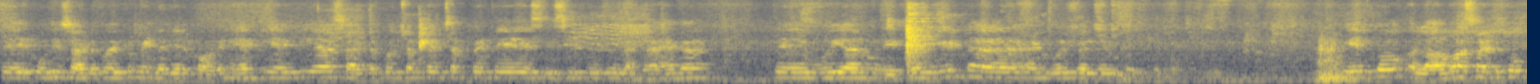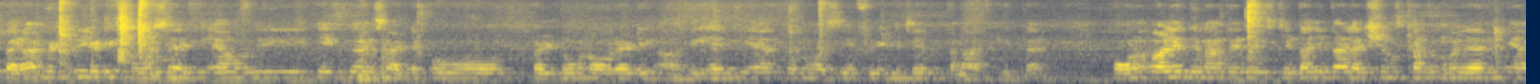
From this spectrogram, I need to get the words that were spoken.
ਤੇ ਉਹਦੀ ਸਾਡੇ ਕੋਲ ਇੱਕ ਮਹੀਨੇ ਦੀ ਰਿਕਾਰਡਿੰਗ ਹੈਗੀ ਹੈਗੀ ਆ। ਸਾਡੇ ਕੋਲ ਚੱਪੇ ਚੱਪੇ ਤੇ ਸੀਸੀਟੀਵੀ ਲੱਗਾ ਹੈਗਾ। ਤੇ we are monitoring it and we will be it ਇਹ ਤੋਂ ਇਲਾਵਾ ਸਾਡੇ ਕੋਲ ਪੈਰਾਮਿਲਟਰੀ ਜਿਹੜੀ ਫੋਰਸ ਹੈਗੀ ਆ ਉਹਦੀ ਇੱਕ ਸਾਡੇ ਕੋਲ ਪਲਟੂਨ ਆਲਰੇਡੀ ਆ ਗਈ ਹੈਗੀ ਆ। ਉਹਨੂੰ ਅਸੀਂ ਫੀਲਡ 'ਚ ਤੈਨਾਤ ਕੀਤਾ। ਹੈ। ਆਉਣ ਵਾਲੇ ਦਿਨਾਂ ਦੇ ਵਿੱਚ ਜਿੱਦਾਂ ਜਿੱਦਾਂ ਇਲੈਕਸ਼ਨਸ ਖਤਮ ਹੋ ਜਾਣਗੀਆਂ,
